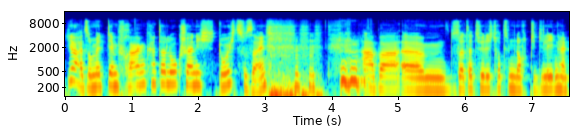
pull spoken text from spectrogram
Ja, also mit dem Fragenkatalog scheine ich durch zu sein. Aber ähm, du sollst natürlich trotzdem noch die Gelegenheit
